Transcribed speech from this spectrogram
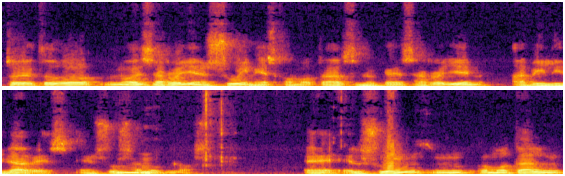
sobre todo no desarrollen swings como tal, sino que desarrollen habilidades en sus alumnos. Eh, el swing como tal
